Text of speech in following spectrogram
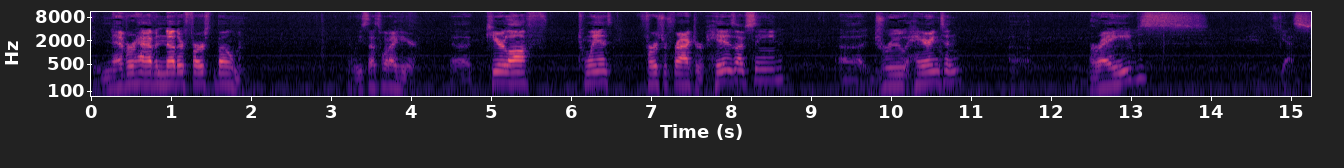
Can never have another first Bowman. At least that's what I hear. Uh, Kirilloff, Twins. First refractor of his I've seen. Uh, Drew Harrington. Uh, Braves. Yes.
